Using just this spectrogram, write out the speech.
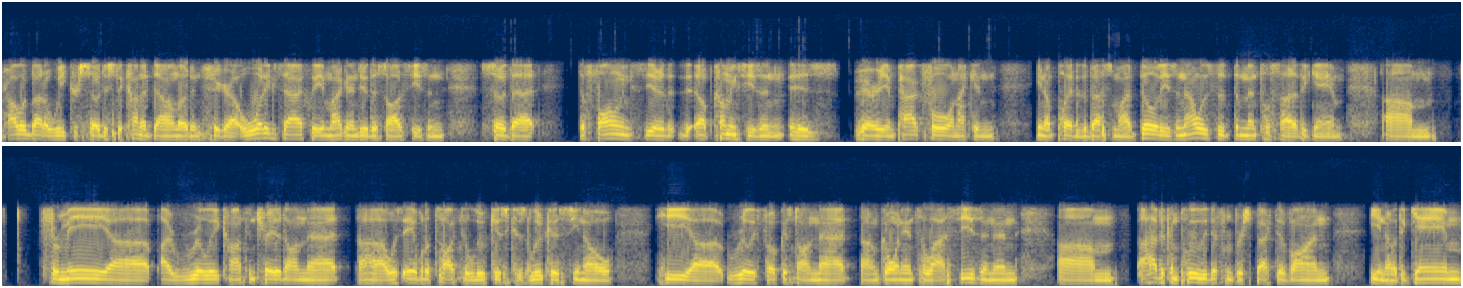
probably about a week or so just to kind of download and figure out what exactly am I going to do this off season so that the following year, the, the upcoming season is very impactful and I can, you know, play to the best of my abilities. And that was the, the mental side of the game. Um, for me, uh, I really concentrated on that. Uh, I was able to talk to Lucas because Lucas, you know, he uh, really focused on that um, going into last season, and um, I have a completely different perspective on, you know, the game,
